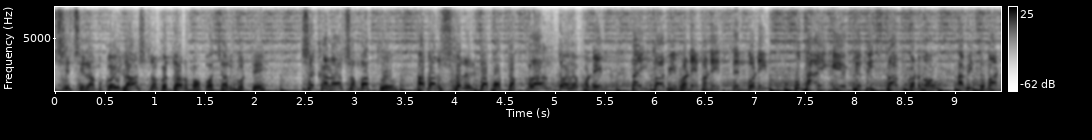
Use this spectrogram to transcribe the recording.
এসেছিলাম কৈলাসনগর ধর্ম প্রচার করতে। সেখানে আসা মাত্র আমার শরীরটা মতো ক্লান্ত হয়ে পড়ে। তাই তো আমি ভরে ভরে স্থির করি কোথায় গিয়ে একটু বিশ্রাম করব? আমি তোমার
